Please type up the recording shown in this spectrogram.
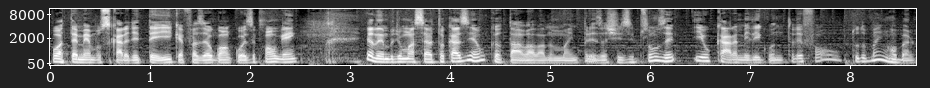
ou até mesmo os caras de TI quer fazer alguma coisa com alguém. Eu lembro de uma certa ocasião que eu tava lá numa empresa XYZ e o cara me ligou no telefone: Tudo bem, Roberto?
